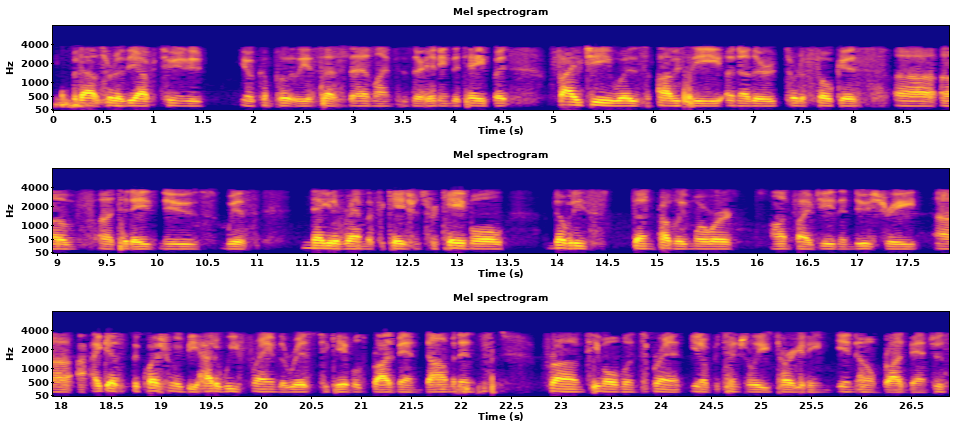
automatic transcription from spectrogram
without sort of the opportunity to you know completely assess the headlines as they're hitting the tape, but 5G was obviously another sort of focus uh, of uh, today's news with negative ramifications for cable. Nobody's done probably more work on 5G than New Street. Uh, I guess the question would be how do we frame the risk to cable's broadband dominance from T-Mobile and Sprint, you know, potentially targeting in-home broadband just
